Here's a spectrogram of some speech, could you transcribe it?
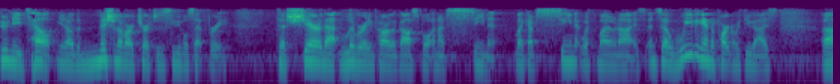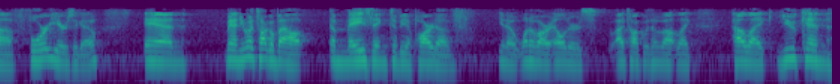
who needs help. You know, the mission of our church is to see people set free, to share that liberating power of the gospel, and I've seen it. Like I've seen it with my own eyes, and so we began to partner with you guys uh, four years ago, and man, you want to talk about amazing to be a part of. You know, one of our elders, I talked with him about like how like you can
